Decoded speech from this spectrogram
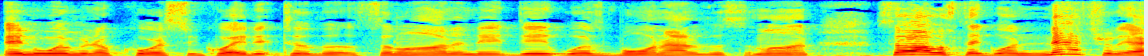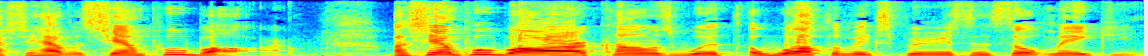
and women of course equated to the salon and it, it was born out of the salon so i was thinking well naturally i should have a shampoo bar a shampoo bar comes with a wealth of experience in soap making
